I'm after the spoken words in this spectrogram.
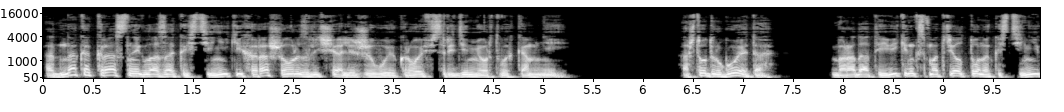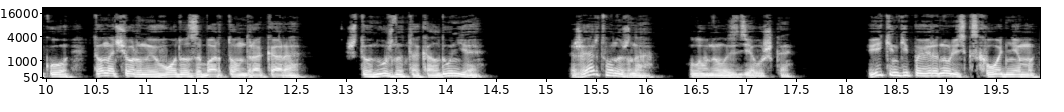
Однако красные глаза Костяники хорошо различали живую кровь среди мертвых камней. «А что другое-то?» Бородатый викинг смотрел то на Костянику, то на черную воду за бортом дракара. «Что нужно-то, колдунья?» «Жертва нужна», — улыбнулась девушка. Викинги повернулись к сходням,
